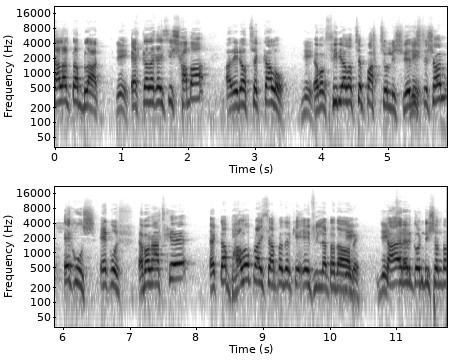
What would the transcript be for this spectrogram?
কালারটা ব্ল্যাক। একটা দেখাইছি সাদা আর এটা হচ্ছে কালো। এবং সিরিয়াল হচ্ছে পাঁচচল্লিশ রেজিস্ট্রেশন একুশ। একুশ। এবং আজকে একটা ভালো প্রাইসে আপনাদেরকে এই ফিল্ডারটা দেওয়া হবে। টায়ারের কন্ডিশনটা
